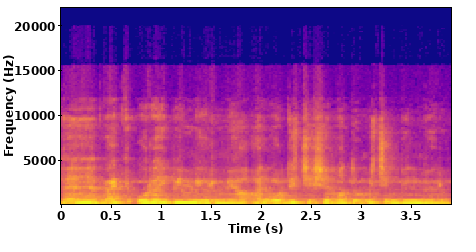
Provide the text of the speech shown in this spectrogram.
He, belki orayı bilmiyorum ya. Hani orada hiç yaşamadığım için bilmiyorum.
